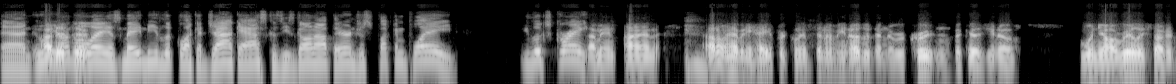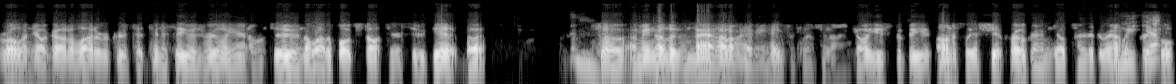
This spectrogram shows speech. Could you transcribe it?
And. Uiagalelei has made me look like a jackass because he's gone out there and just fucking played. He looks great. I mean, I I don't have any hate for Clemson. I mean, other than the recruiting, because you know, when y'all really started rolling, y'all got a lot of recruits that Tennessee was really in on too, and a lot of folks thought Tennessee would get. But So I mean, other than that, I don't have any hate for Clemson. I mean, y'all used to be honestly a shit program, and y'all turned it around. We, yep, cool.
